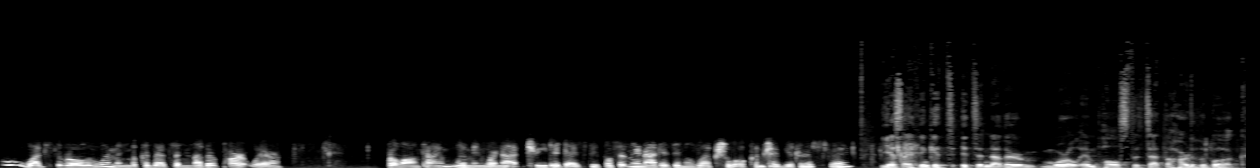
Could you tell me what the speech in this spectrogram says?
what's the role of women? Because that's another part where for a long time women were not treated as people certainly not as intellectual contributors right? Yes i think it's it's another moral impulse that's at the heart of the book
